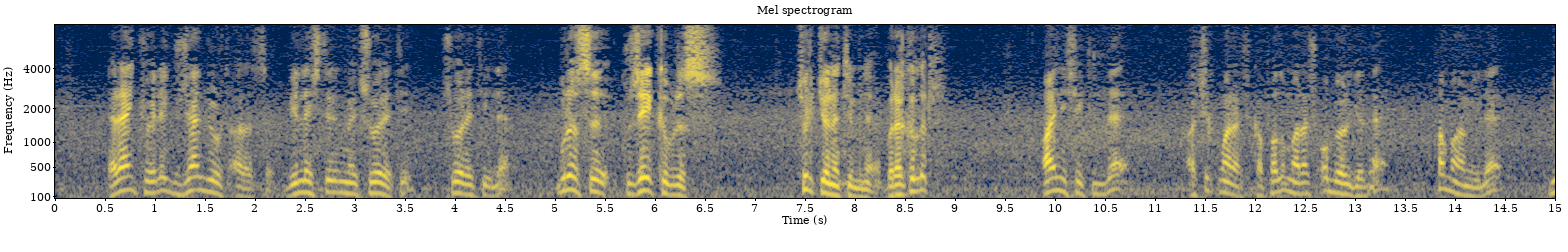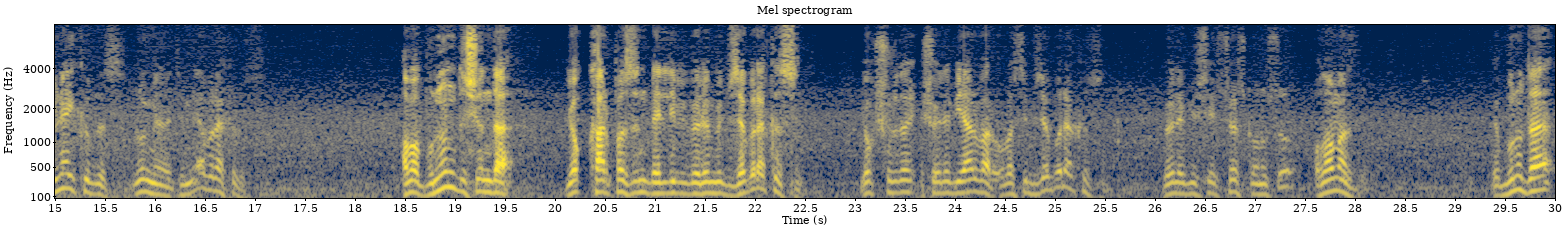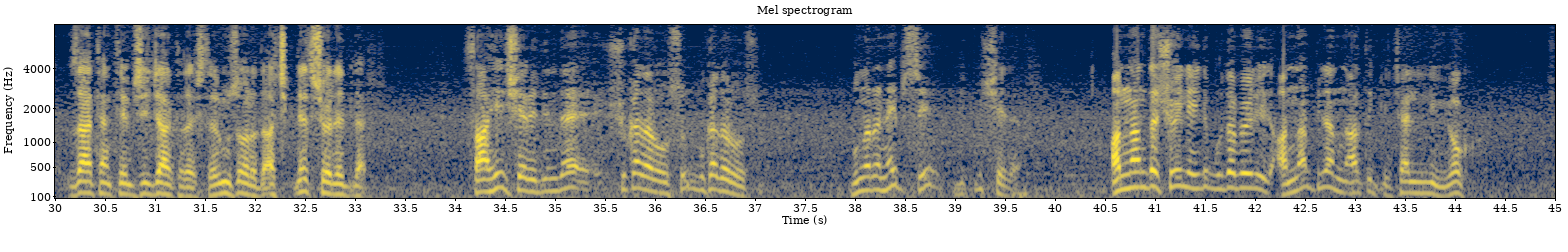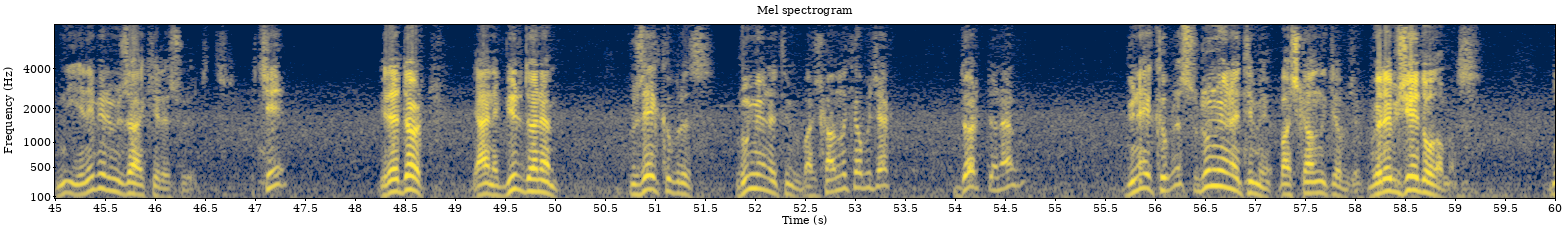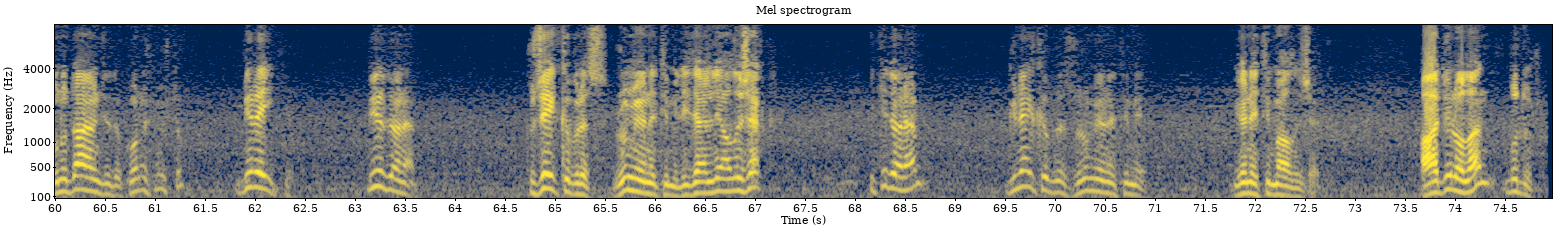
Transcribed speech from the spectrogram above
Erenköy ile Güzel Yurt arası birleştirilmek sureti, suretiyle burası Kuzey Kıbrıs Türk yönetimine bırakılır. Aynı şekilde Açık Maraş, Kapalı Maraş o bölgede tamamıyla Güney Kıbrıs Rum yönetimine bırakılır. Ama bunun dışında yok Karpaz'ın belli bir bölümü bize bırakılsın. Yok şurada şöyle bir yer var orası bize bırakılsın. Böyle bir şey söz konusu olamaz diyor. Ve bunu da zaten temsilci arkadaşlarımız orada açık net söylediler. Sahil şeridinde şu kadar olsun bu kadar olsun. Bunların hepsi bitmiş şeyler. Anlamda şöyleydi burada böyleydi. Anlam planının artık geçerliliği yok. Şimdi yeni bir müzakere sürecidir. İki, Bire dört. Yani bir dönem Kuzey Kıbrıs Rum yönetimi başkanlık yapacak. Dört dönem Güney Kıbrıs Rum yönetimi başkanlık yapacak. Böyle bir şey de olamaz. Bunu daha önce de konuşmuştuk. Bire iki. Bir dönem Kuzey Kıbrıs Rum yönetimi liderliği alacak. İki dönem Güney Kıbrıs Rum yönetimi yönetimi alacak. Adil olan budur.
